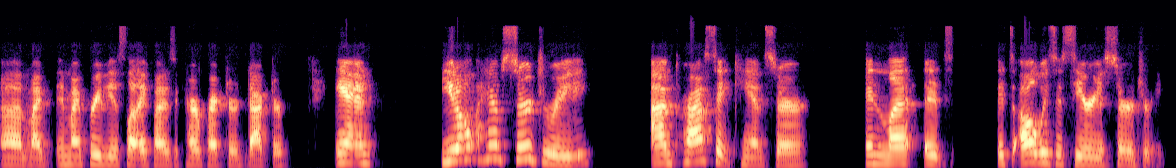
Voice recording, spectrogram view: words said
Uh, my in my previous life, I was a chiropractor doctor, and you don't have surgery on prostate cancer unless it's it's always a serious surgery.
